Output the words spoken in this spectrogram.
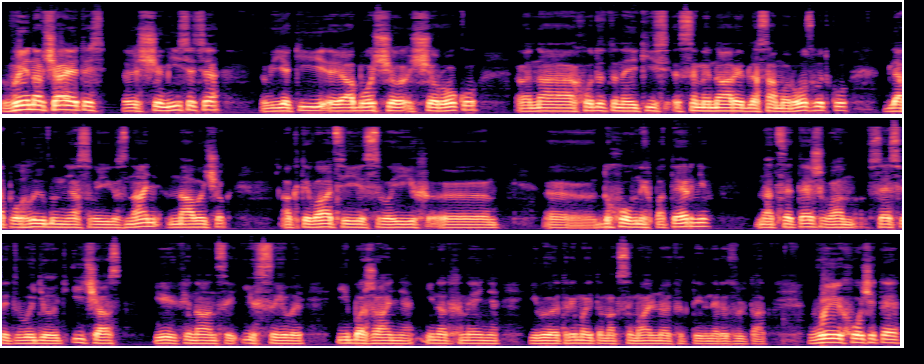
Ви навчаєтесь е, щомісяця, в які, е, або що, щороку е, на, якісь семінари для саморозвитку, для поглиблення своїх знань, навичок, активації своїх е, е, духовних патернів. На це теж вам Всесвіт виділить і час, і фінанси, і сили, і бажання, і натхнення, і ви отримаєте максимально ефективний результат. Ви хочете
